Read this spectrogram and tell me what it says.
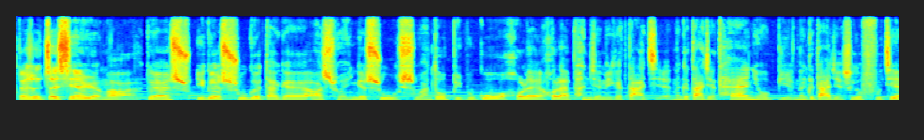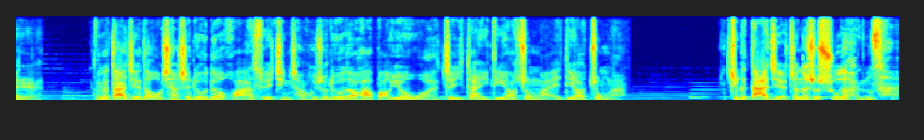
但是这些人啊，虽然输一个输个大概二十万，应该输五十万，都比不过我后来后来碰见了一个大姐，那个大姐太牛逼，那个大姐是个福建人。那个大姐的偶像是刘德华，所以经常会说刘德华保佑我这一单一定要中啊，一定要中啊。这个大姐真的是输得很惨，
